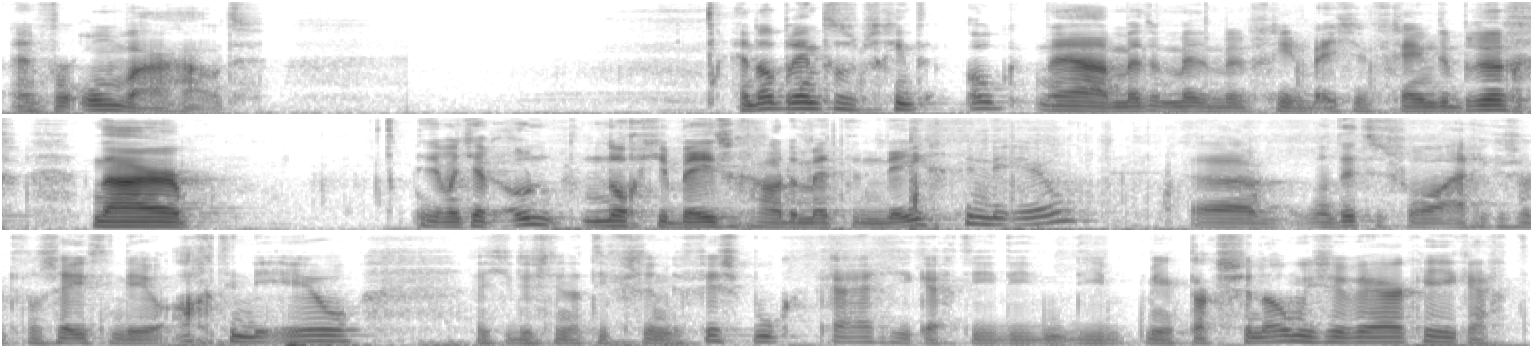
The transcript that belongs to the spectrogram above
en voor onwaar houdt? En dat brengt ons misschien ook, nou ja, met, met, misschien een beetje een vreemde brug naar. Want je hebt ook nog je bezig gehouden met de 19e eeuw. Uh, want dit is vooral eigenlijk een soort van 17e eeuw, 18e eeuw. Dat je dus inderdaad die verschillende visboeken krijgt. Je krijgt die, die, die meer taxonomische werken. Je krijgt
